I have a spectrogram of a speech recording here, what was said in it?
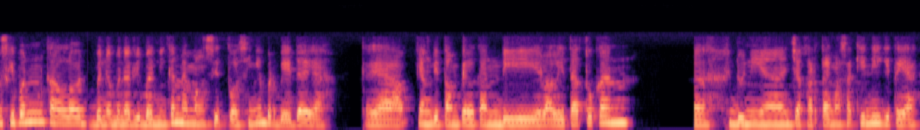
Meskipun kalau benar-benar dibandingkan memang situasinya berbeda ya. Kayak yang ditampilkan di Lalita tuh kan uh, dunia Jakarta masa kini gitu ya.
